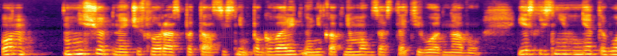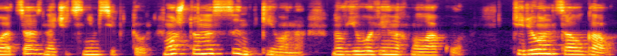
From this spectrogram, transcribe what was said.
Он Несчетное число раз пытался с ним поговорить, но никак не мог застать его одного. Если с ним нет его отца, значит с ним Септор. Может, он и сын Кивана, но в его венах молоко. Тирион солгал,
